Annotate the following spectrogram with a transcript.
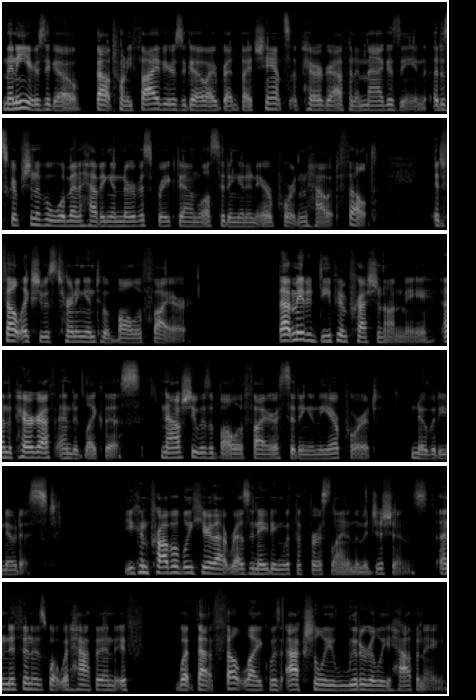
Many years ago, about 25 years ago, I read by chance a paragraph in a magazine, a description of a woman having a nervous breakdown while sitting in an airport and how it felt. It felt like she was turning into a ball of fire. That made a deep impression on me, and the paragraph ended like this Now she was a ball of fire sitting in the airport. Nobody noticed. You can probably hear that resonating with the first line in The Magicians. A Niffin is what would happen if what that felt like was actually literally happening.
